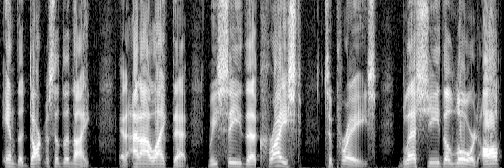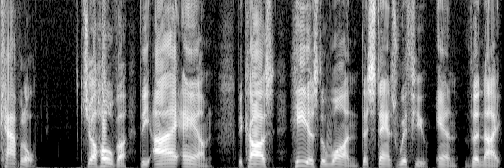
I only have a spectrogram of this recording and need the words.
in the darkness of the night. And, and I like that. We see the Christ to praise. Bless ye the Lord, all capital. Jehovah, the I am, because he is the one that stands with you in the night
